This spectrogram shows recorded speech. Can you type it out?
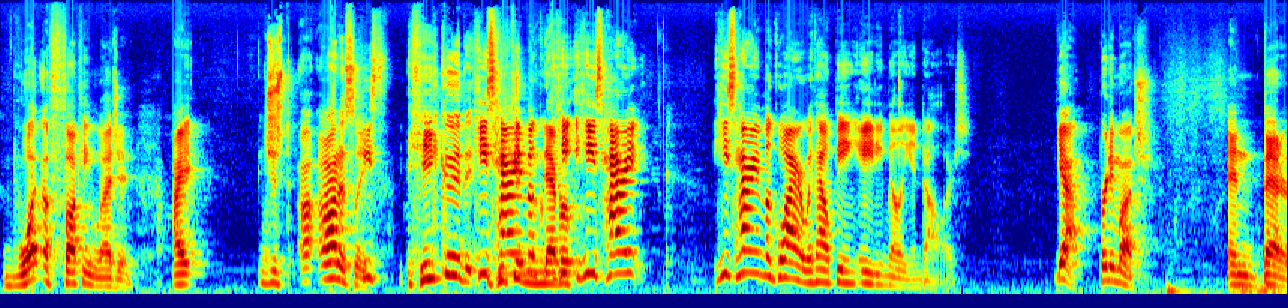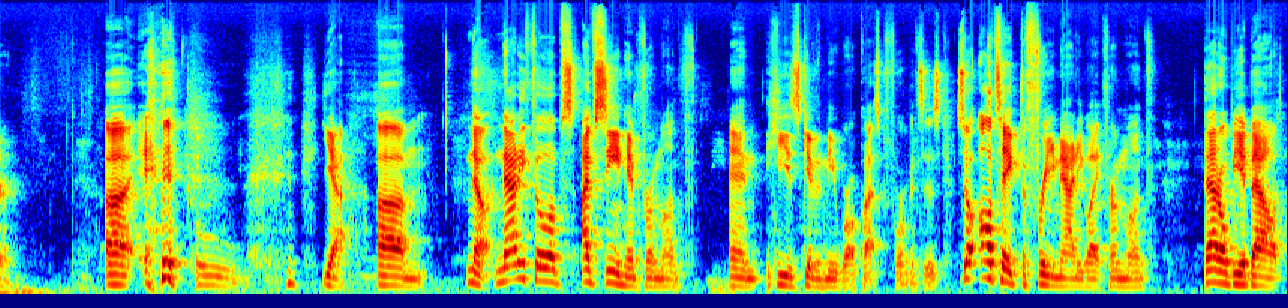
What a fucking legend! I just uh, honestly, He's- he could. He's he Harry. could Mag- never. he- he's Harry. He's Harry Maguire without being eighty million dollars. Yeah, pretty much, and better. Uh, yeah. Um, no, Natty Phillips. I've seen him for a month, and he's given me world class performances. So I'll take the free Natty Light for a month. That'll be about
